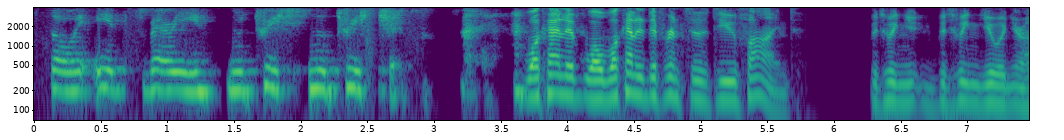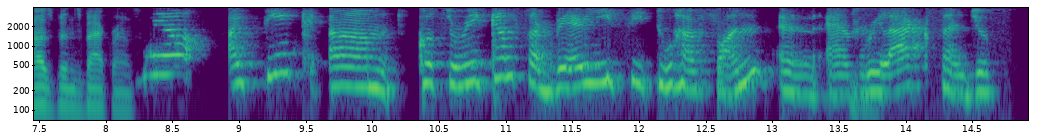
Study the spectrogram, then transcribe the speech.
So it's very nutrish, nutritious. What kind of well, what kind of differences do you find between you, between you and your husband's backgrounds? Well, I think um, Costa Ricans are very easy to have fun and, and relax and just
